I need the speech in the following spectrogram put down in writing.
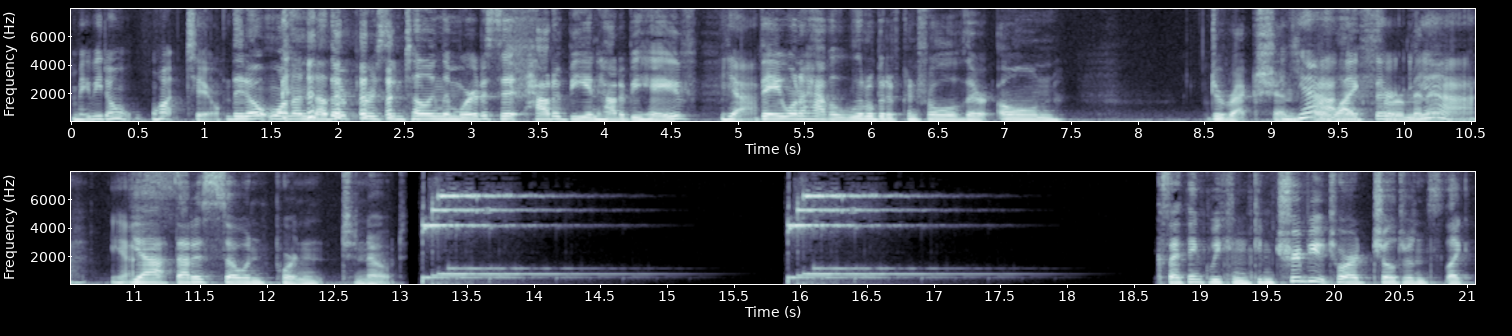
maybe don't want to. They don't want another person telling them where to sit, how to be, and how to behave. Yeah. They want to have a little bit of control of their own direction Yeah, or like life for a minute. yeah, yes. Yeah, that is so important to note. Because I think we can contribute to our children's like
